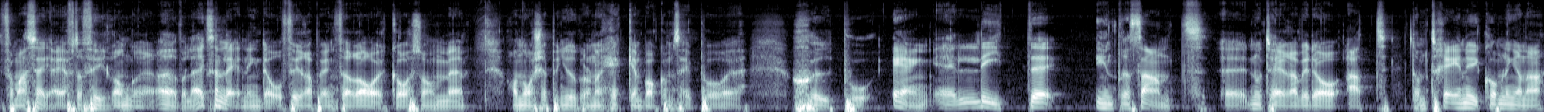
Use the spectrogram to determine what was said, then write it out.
får man säga, efter fyra omgångar överlägsen ledning då. Fyra poäng före AIK som eh, har Norrköping, Djurgården och Häcken bakom sig på sju poäng. Lite intressant eh, noterar vi då att de tre nykomlingarna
